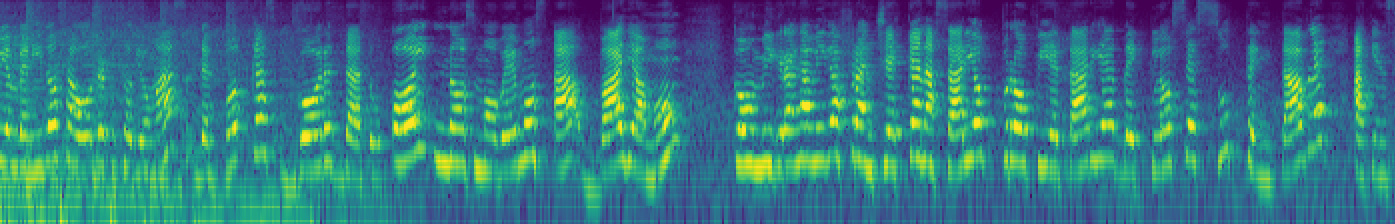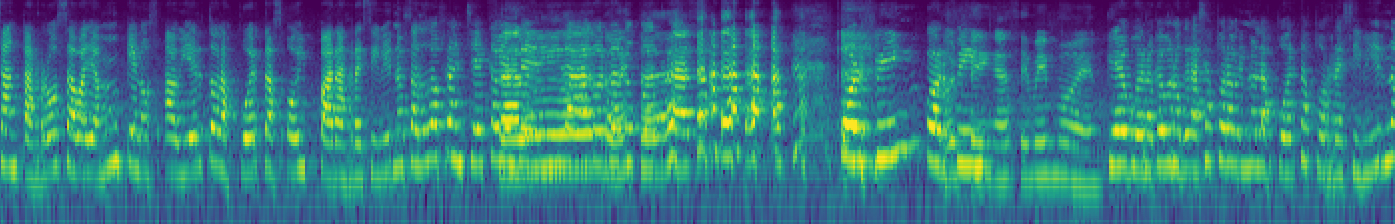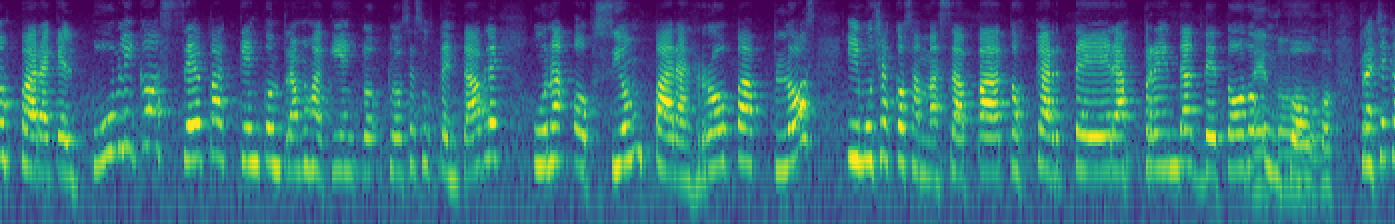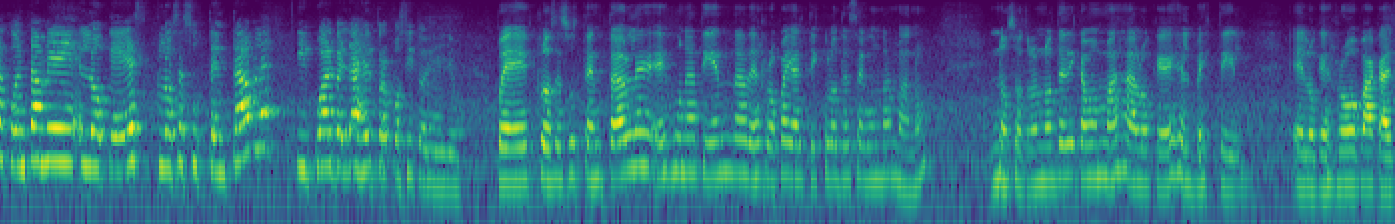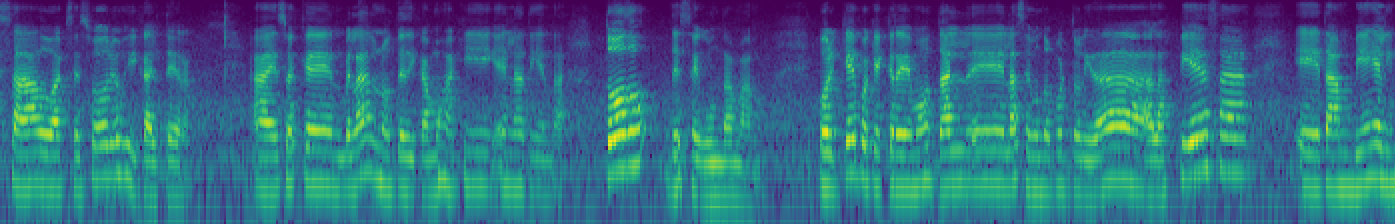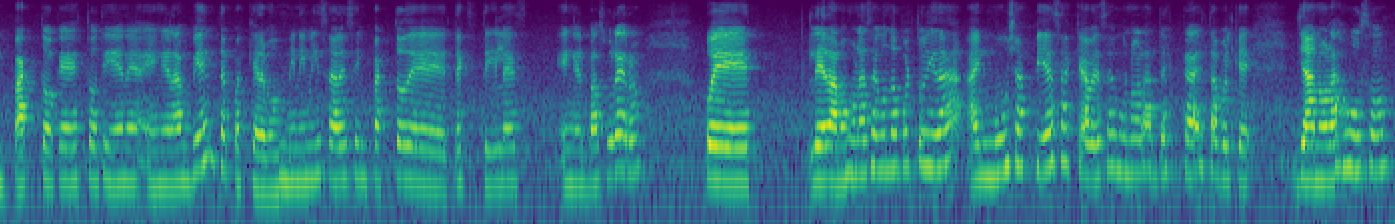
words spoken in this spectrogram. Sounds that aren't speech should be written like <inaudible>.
bienvenidos a otro episodio más del podcast Gorda Tú. Hoy nos movemos a Bayamón con mi gran amiga Francesca Nazario, propietaria de Closet Sustentable aquí en Santa Rosa, Bayamón, que nos ha abierto las puertas hoy para recibirnos. Saludos Francesca, bienvenida a Gorda tu Podcast. <laughs> por fin, por, Por fin. fin, así mismo es. Qué bueno, qué bueno. Gracias por abrirnos las puertas, por recibirnos, para que el público sepa que encontramos aquí en Clo- Closet Sustentable, una opción para ropa plus y muchas cosas más, zapatos, carteras, prendas, de todo De un todo. poco. Francesca, cuéntame lo que es Closet Sustentable y cuál verdad es el propósito en ello. Pues Closet Sustentable es una tienda de ropa y artículos de segunda mano. Nosotros nos dedicamos más a lo que es el vestir, eh, lo que es ropa, calzado, accesorios y cartera. A eso es que, ¿verdad? Nos dedicamos aquí en la tienda. Todo de segunda mano. ¿Por qué? Porque queremos darle la segunda oportunidad a las piezas. eh, también el impacto que esto tiene en el ambiente, pues queremos minimizar ese impacto de textiles en el basurero. Pues le damos una segunda oportunidad. Hay muchas piezas que a veces uno las descarta porque ya no las uso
